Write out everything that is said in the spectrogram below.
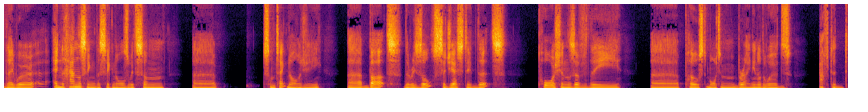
they were enhancing the signals with some uh, some technology, uh, but the results suggested that portions of the uh, post mortem brain, in other words, after d-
